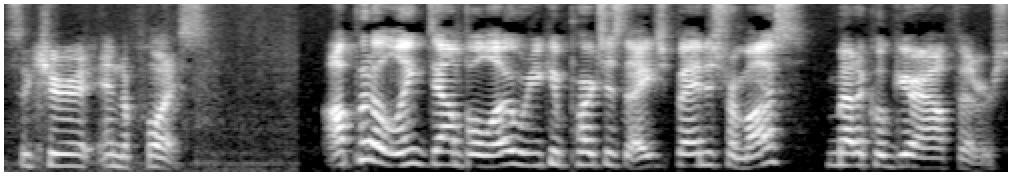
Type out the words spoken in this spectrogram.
secure it into place. I'll put a link down below where you can purchase the H-Bandage from us, Medical Gear Outfitters.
